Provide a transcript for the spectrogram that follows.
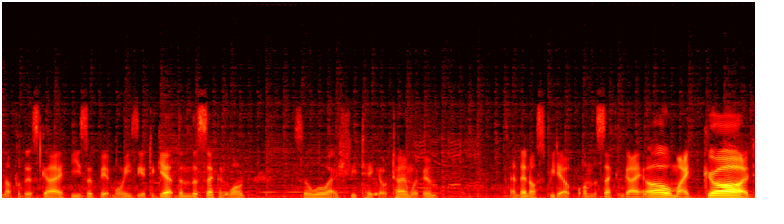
Not for this guy. He's a bit more easier to get than the second one. So we'll actually take our time with him. And then I'll speed it up on the second guy. Oh my god!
